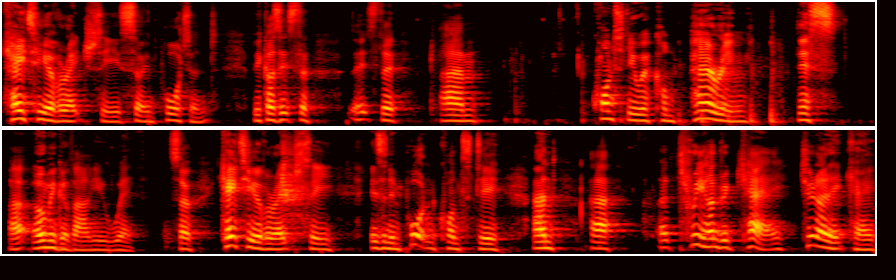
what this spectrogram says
kt over hc is so important because it's the, it's the um, quantity we're comparing this uh, omega value with. So kt over hc is an important quantity, and uh, at 300k, 298k,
